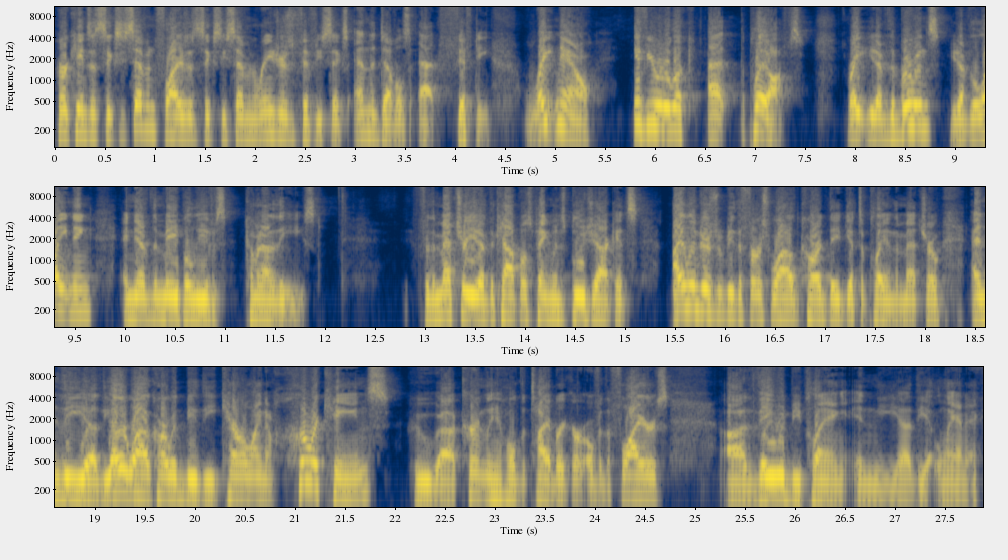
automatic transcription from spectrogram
Hurricanes at 67. Flyers at 67. Rangers at 56. And the Devils at 50. Right now, if you were to look at the playoffs, right? You'd have the Bruins, you'd have the Lightning, and you have the Maple Leafs coming out of the East. For the Metro, you'd have the Capitals, Penguins, Blue Jackets. Islanders would be the first wild card they'd get to play in the Metro, and the uh, the other wild card would be the Carolina Hurricanes, who uh, currently hold the tiebreaker over the Flyers. Uh, they would be playing in the uh, the Atlantic,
